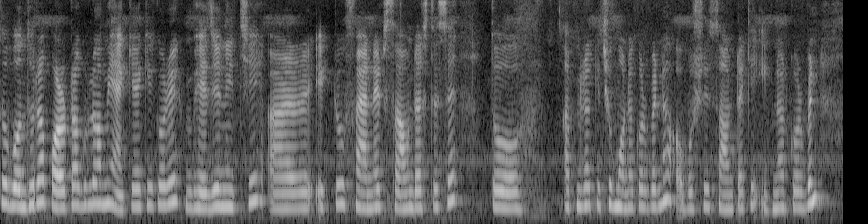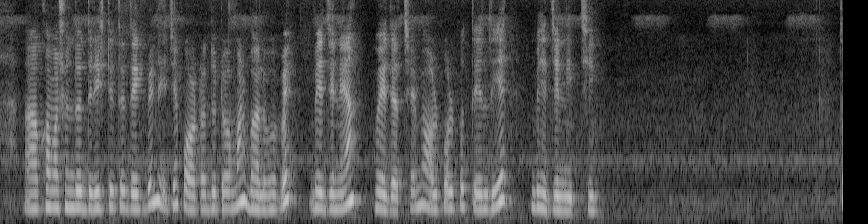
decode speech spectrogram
তো বন্ধুরা, পরোটাগুলো আমি একে একে করে ভেজে নিচ্ছি আর একটু ফ্যানের সাউন্ড আসতেছে। তো আপনারা কিছু মনে করবেন না, অবশ্যই সাউন্ডটাকে ইগনোর করবেন। ক্ষমা সুন্দর দৃষ্টিতে দেখবেন, এই যে পরোটা দুটো আমার ভালোভাবে ভেজে নেওয়া হয়ে যাচ্ছে। আমি অল্প অল্প তেল দিয়ে ভেজে নিচ্ছি। তো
